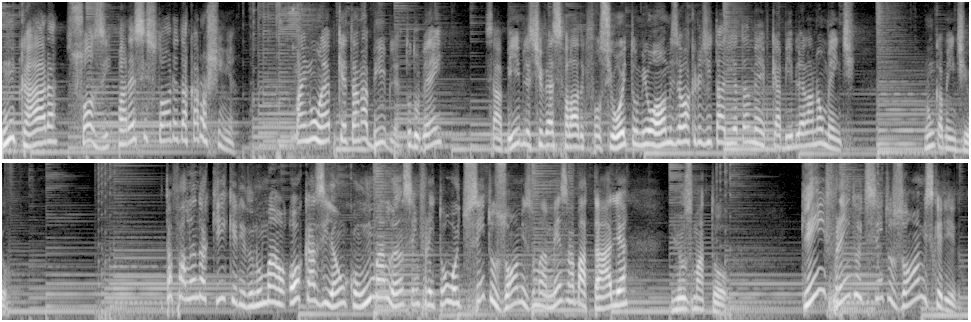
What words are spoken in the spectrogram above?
Um cara sozinho. Parece história da carochinha. Mas não é porque está na Bíblia, tudo bem? Se a Bíblia tivesse falado que fosse 8 mil homens, eu acreditaria também, porque a Bíblia ela não mente. Nunca mentiu. Está falando aqui, querido, numa ocasião, com uma lança, enfrentou 800 homens numa mesma batalha e os matou. Quem enfrenta 800 homens, querido?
